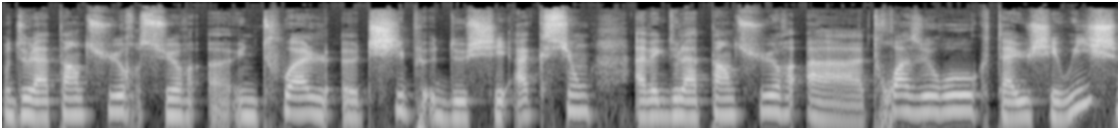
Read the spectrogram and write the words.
de la peinture sur euh, une toile cheap de chez Action avec de la peinture à 3 euros que tu as eu chez Wish,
